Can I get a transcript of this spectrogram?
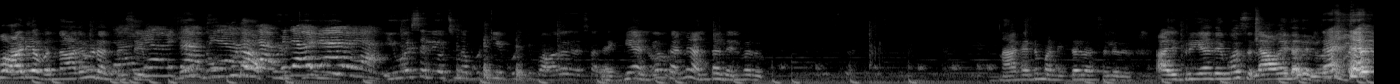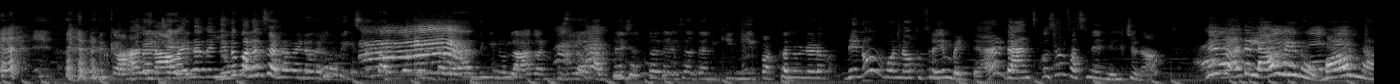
బాడీ అవ్వదు నాది కూడా అంతే సేమ్. నువ్వు కూడా అప్పటికి యూఎస్ వెళ్ళి వచ్చినప్పటికి ఇప్పటికి బాగా తగ్గాను కానీ అంతా తెలియదు నాకైతే మన ఇద్దరు అసలు. అది ప్రియాదేమో అసలు లావైనా తెలియదు అది లావైనా తెలియదు మనం సన్నమైన అందుకే నువ్వు లాగా అనిపిస్తావు. అదే చెప్తా తెలుసా దానికి? నీ పక్కన ఉండడం. నేను మొన్న ఒక ఫ్రేమ్ పెట్టా డాన్స్ కోసం ఫస్ట్ నేను నిల్చున్నా. నేను అంటే లావలేను బాగున్నా.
